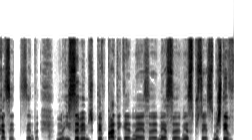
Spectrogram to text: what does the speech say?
cacete de 60. E sabemos que teve prática nessa, nessa, nesse processo, mas teve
